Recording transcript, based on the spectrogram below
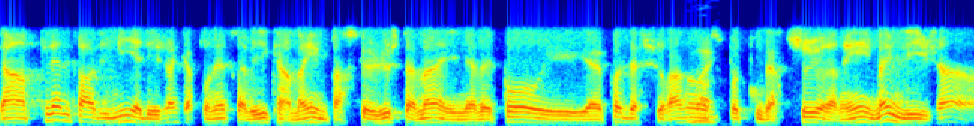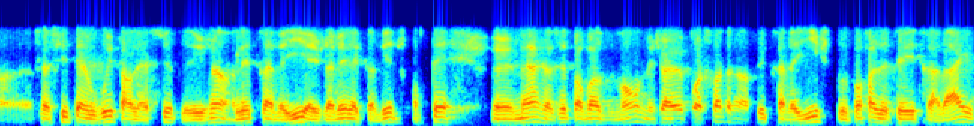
dans pleine pandémie, il y a des gens qui retournaient travailler quand même parce que justement, il n'y avait pas, il y avait pas d'assurance, pas de couverture, rien. Même les gens, ça s'est avoué par la suite, les gens allaient travailler. J'avais la COVID, je portais un masque, je sais pas voir du monde, mais j'avais pas le choix de rentrer travailler, je ne pouvais pas faire de télétravail.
